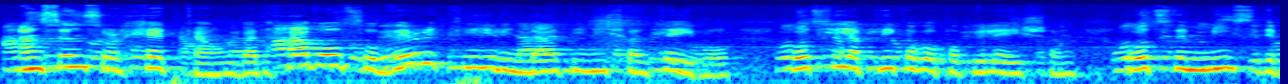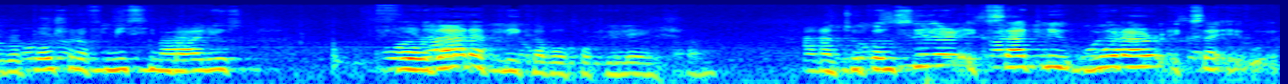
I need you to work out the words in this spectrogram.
uncensored headcount, but have also very clear in that initial table what's the applicable population, what's the, miss, the proportion of missing values for that applicable population, and to consider exactly what are, exa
